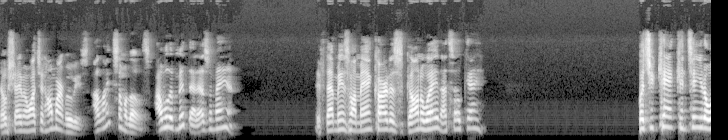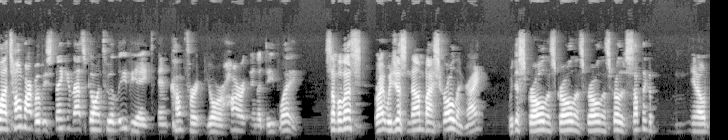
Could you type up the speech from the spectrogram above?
No shame in watching Hallmark movies. I like some of those. I will admit that as a man. If that means my man card has gone away, that's okay. But you can't continue to watch Hallmark movies thinking that's going to alleviate and comfort your heart in a deep way. Some of us, right, we just numb by scrolling, right? We just scroll and scroll and scroll and scroll. There's something, you know,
